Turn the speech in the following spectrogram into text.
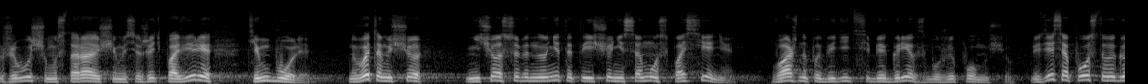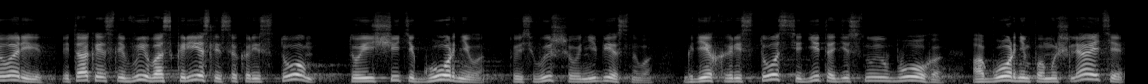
живущему, старающемуся жить по вере, тем более. Но в этом еще ничего особенного нет, это еще не само спасение. Важно победить в себе грех с Божьей помощью. И здесь апостол и говорит, «Итак, если вы воскресли со Христом, то ищите горнего, то есть высшего небесного, где Христос сидит одесную Бога, о горнем помышляйте,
